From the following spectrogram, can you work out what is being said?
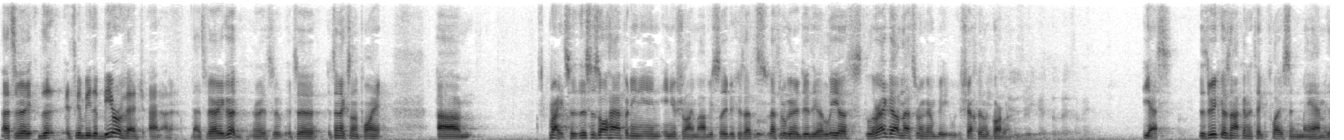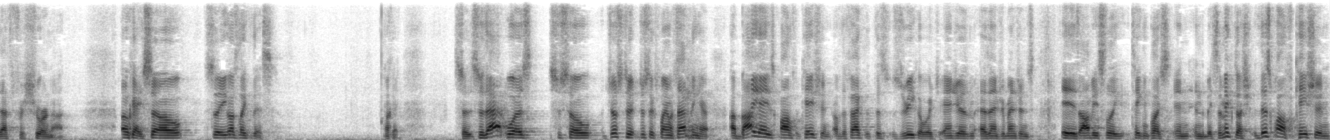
that's very, the, it's going to be the beer event. I don't know. That's very good. It's, a, it's, a, it's an excellent point. Um, right, so this is all happening in, in Yerushalayim, obviously, because that's, that's where we're going to do the Aliyah Larega, and that's where we're going to be shechting the Korban. Yes. The Zrika is not going to take place in Miami. That's for sure not. Okay, so so he goes like this. Okay, so so that was so, so just to just explain what's happening here. Abaye's qualification of the fact that this Zrika, which Andrew, as Andrew mentions, is obviously taking place in, in the base of Mikdash. This qualification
